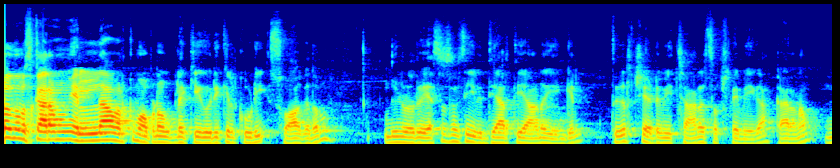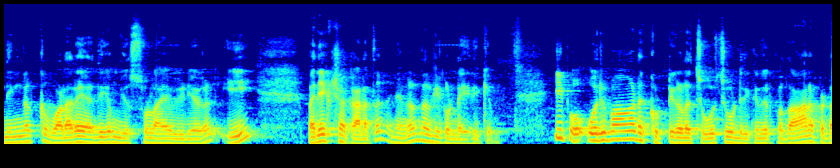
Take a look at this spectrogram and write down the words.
ഹലോ നമസ്കാരം. എല്ലാവർക്കും ഓപ്പൺ ഔട്ടിലേക്ക് ഒരിക്കൽ കൂടി സ്വാഗതം. നിങ്ങളൊരു എസ് എസ് എൽ സി വിദ്യാർത്ഥിയാണ് എങ്കിൽ തീർച്ചയായിട്ടും ഈ ചാനൽ സബ്സ്ക്രൈബ് ചെയ്യുക. കാരണം നിങ്ങൾക്ക് വളരെയധികം യൂസ്ഫുള്ളായ വീഡിയോകൾ ഈ പരീക്ഷാ കാലത്ത് ഞങ്ങൾ നൽകിക്കൊണ്ടേയിരിക്കും. ഇപ്പോൾ ഒരുപാട് കുട്ടികൾ ചോദിച്ചുകൊണ്ടിരിക്കുന്ന ഒരു പ്രധാനപ്പെട്ട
